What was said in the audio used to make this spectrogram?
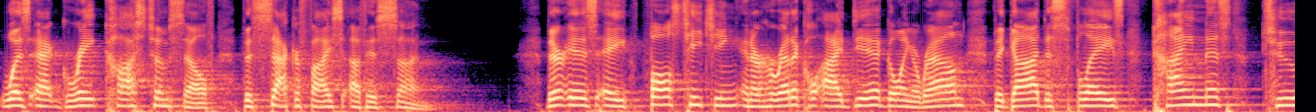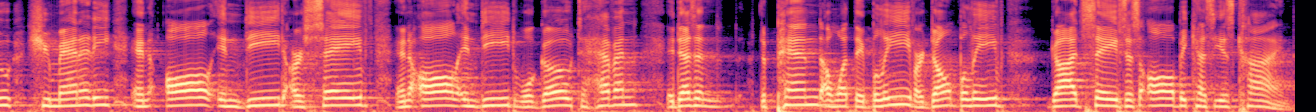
was at great cost to himself the sacrifice of his son. There is a false teaching and a heretical idea going around that God displays kindness to humanity, and all indeed are saved, and all indeed will go to heaven. It doesn't depend on what they believe or don't believe. God saves us all because He is kind.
